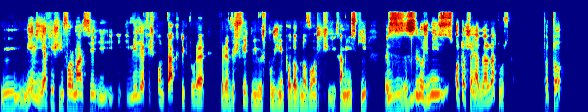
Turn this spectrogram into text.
mieli jakieś informacje i, i, i mieli jakieś kontakty, które, które wyświetlił już później podobno Wąsik i Kamiński z, z ludźmi z otoczenia Donalda Tuska. To, to,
